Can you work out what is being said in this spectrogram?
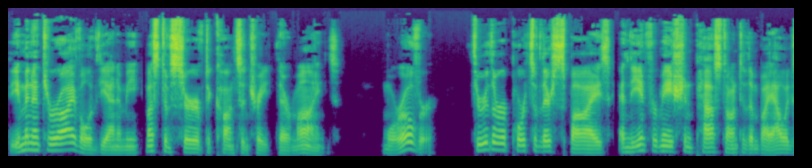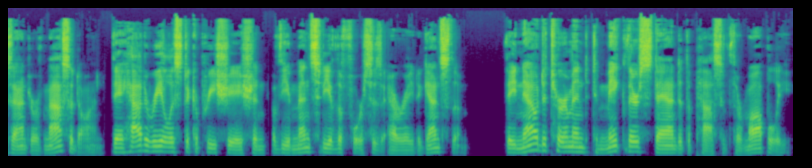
The imminent arrival of the enemy must have served to concentrate their minds. Moreover, through the reports of their spies and the information passed on to them by Alexander of Macedon, they had a realistic appreciation of the immensity of the forces arrayed against them. They now determined to make their stand at the pass of Thermopylae.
